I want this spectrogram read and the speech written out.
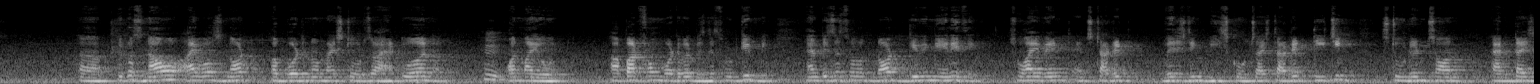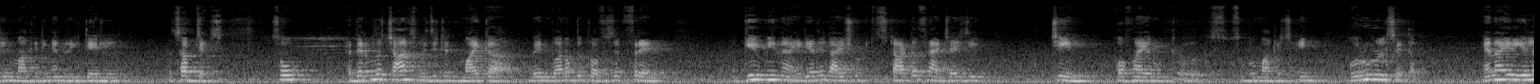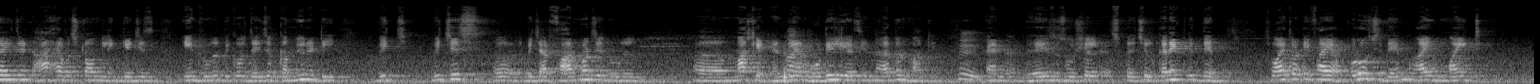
uh, because now I was not a burden on my store, so I had to earn on my own, apart from whatever business would give me. And business was not giving me anything, so I went and started visiting B schools. I started teaching students on advertising, marketing, and retail subjects. So there was a chance visited MICA when one of the professor friend gave me an idea that I should start a franchisee chain of my uh, supermarkets in rural setup. And I realized that I have a strong linkages in rural because there is a community which which is uh, which are farmers in rural uh, market and they are hoteliers in urban market Hmm. and there is a social spiritual connect with them. So I thought if I approach them, I might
